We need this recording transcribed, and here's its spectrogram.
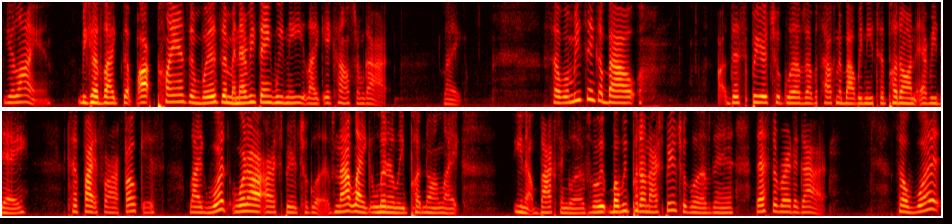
You're lying. Because, like, the plans and wisdom and everything we need, like, it comes from God. Like, so when we think about uh, the spiritual gloves I was talking about, we need to put on every day to fight for our focus. Like, what what are our spiritual gloves? Not like literally putting on like, you know, boxing gloves, but we, but we put on our spiritual gloves, and that's the word of God. So, what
